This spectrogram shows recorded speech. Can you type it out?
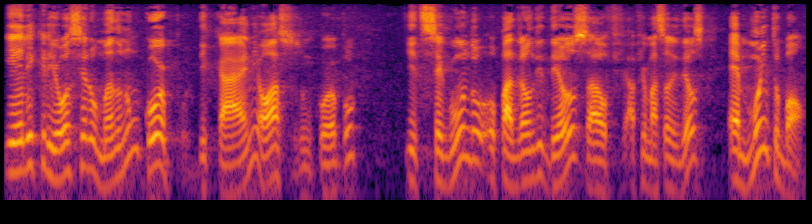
E ele criou o ser humano num corpo de carne e ossos, um corpo que, segundo o padrão de Deus, a afirmação de Deus, é muito bom.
